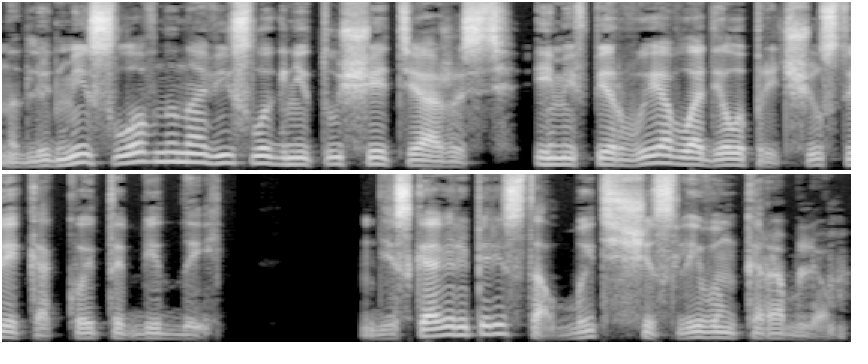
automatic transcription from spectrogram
Над людьми словно нависла гнетущая тяжесть, ими впервые овладело предчувствие какой-то беды. Дискавери перестал быть счастливым кораблем.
